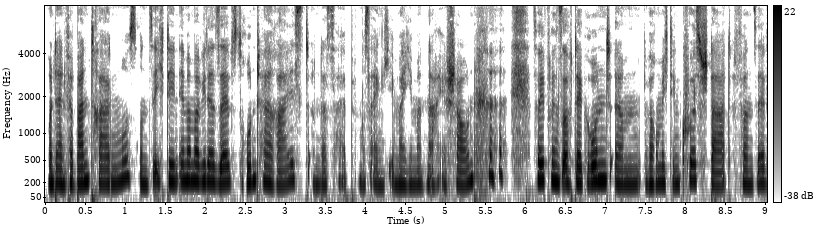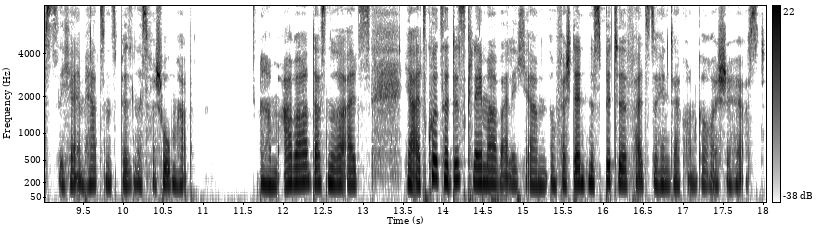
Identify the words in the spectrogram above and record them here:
und einen Verband tragen muss und sich den immer mal wieder selbst runterreißt. Und deshalb muss eigentlich immer jemand nach ihr schauen. das war übrigens auch der Grund, ähm, warum ich den Kursstart von Selbstsicher im Herzensbusiness verschoben habe. Ähm, aber das nur als, ja, als kurzer Disclaimer, weil ich ähm, um Verständnis bitte, falls du Hintergrundgeräusche hörst.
